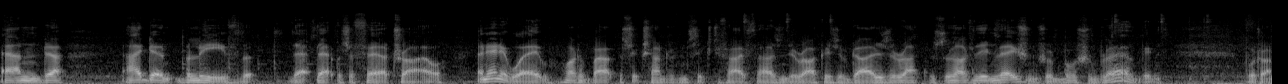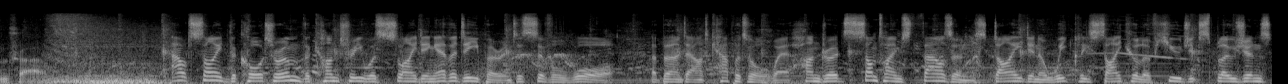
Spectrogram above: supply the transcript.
And uh, I don't believe that, that that was a fair trial. And anyway, what about the 665,000 Iraqis who've died as a result of the invasion? Should Bush and Blair have been put on trial? Outside the courtroom, the country was sliding ever deeper into civil war. A burnt-out capital where hundreds, sometimes thousands, died in a weekly cycle of huge explosions,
